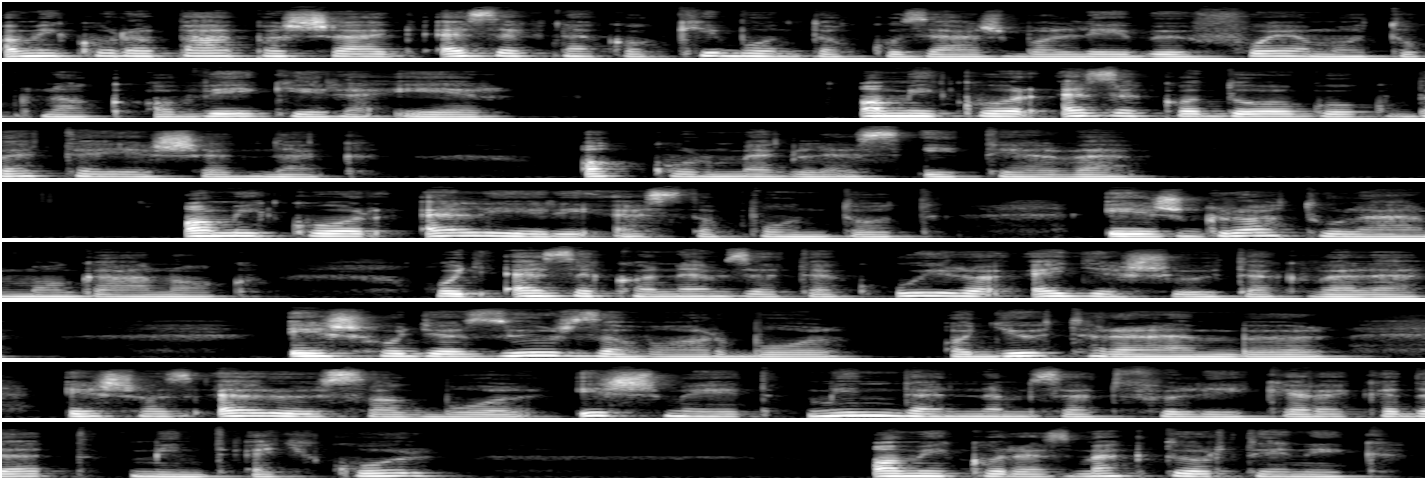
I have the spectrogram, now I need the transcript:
Amikor a pápaság ezeknek a kibontakozásban lévő folyamatoknak a végére ér, amikor ezek a dolgok beteljesednek, akkor meg lesz ítélve. Amikor eléri ezt a pontot, és gratulál magának, hogy ezek a nemzetek újra egyesültek vele, és hogy a zűrzavarból, a gyötrelemből és az erőszakból ismét minden nemzet fölé kerekedett, mint egykor, amikor ez megtörténik,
